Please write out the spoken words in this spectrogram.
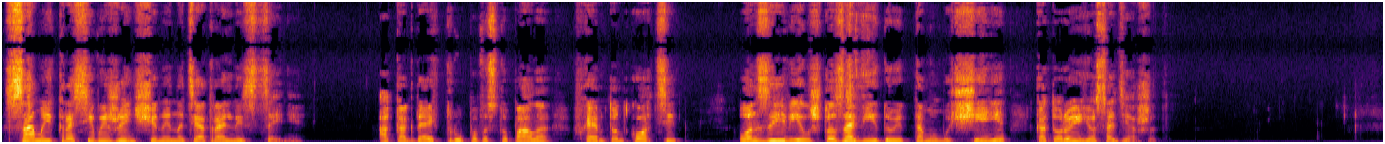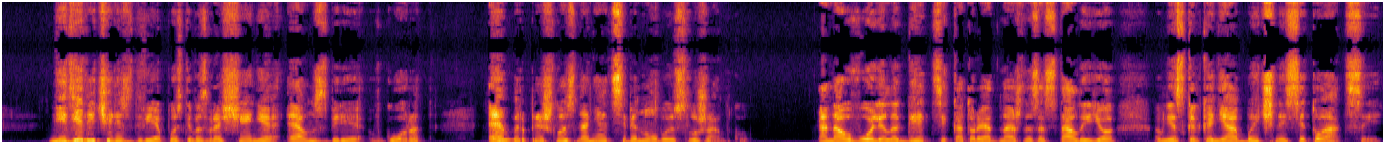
самой красивой женщиной на театральной сцене. А когда их труппа выступала в Хэмптон-корте, он заявил, что завидует тому мужчине, который ее содержит. Недели через две после возвращения Элмсбери в город Эмбер пришлось нанять себе новую служанку. Она уволила Гетти, который однажды застал ее в несколько необычной ситуации.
